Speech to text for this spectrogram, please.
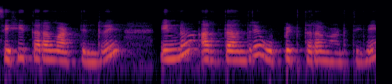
ಸಿಹಿ ಥರ ಮಾಡ್ತೀನಿ ರೀ. ಇನ್ನು ಅರ್ಧ ಅಂದರೆ ಉಪ್ಪಿಟ್ಟು ಥರ ಮಾಡ್ತೀನಿ.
